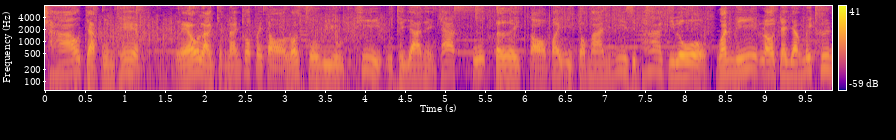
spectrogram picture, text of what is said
เช้าจากกรุงเทพ แล้วหลังจากนั้นก็ไปต่อรถโฟวิวที่อุทยานแห่งชาติผู้เตยต่อไปอีกประมาณ 25 กิโล วันนี้เราจะยังไม่ขึ้น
